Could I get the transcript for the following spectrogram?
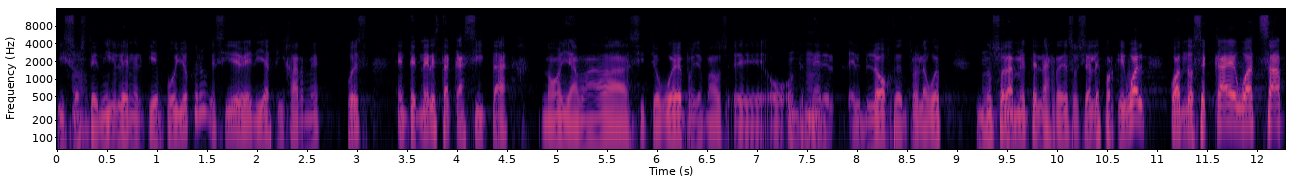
y sostenible en el tiempo, yo creo que sí debería fijarme, pues, en tener esta casita, ¿no? Llamada sitio web o llamados, eh, o, tener el, blog dentro de la web, no solamente en las redes sociales, porque igual cuando se cae WhatsApp,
